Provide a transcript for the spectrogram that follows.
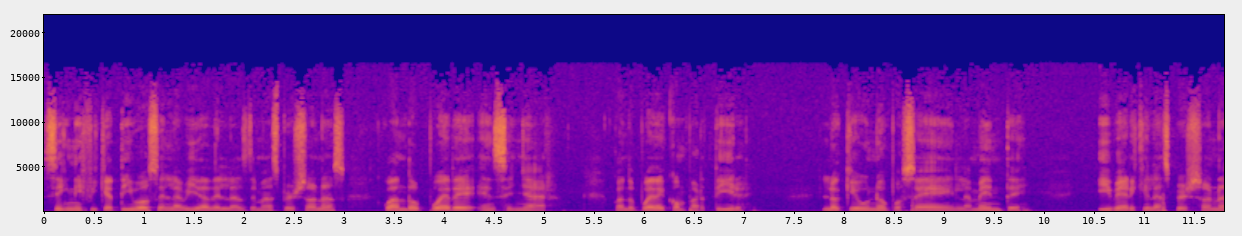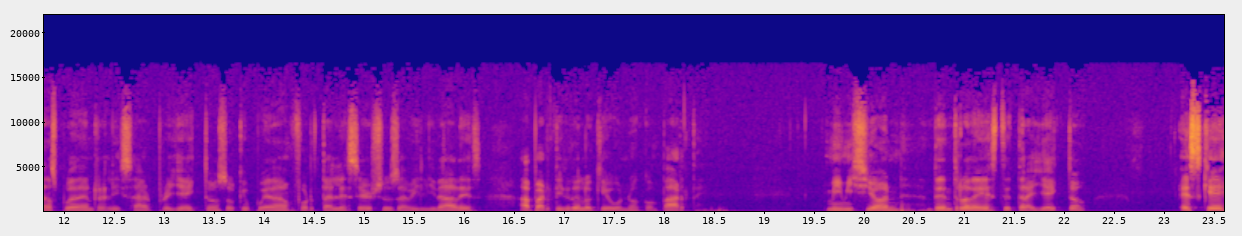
significativos en la vida de las demás personas cuando puede enseñar, cuando puede compartir lo que uno posee en la mente y ver que las personas puedan realizar proyectos o que puedan fortalecer sus habilidades a partir de lo que uno comparte. Mi misión dentro de este trayecto es que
